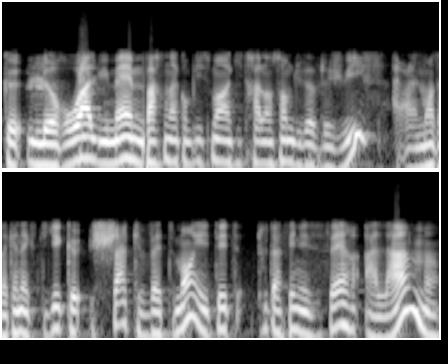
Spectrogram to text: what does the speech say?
que le roi lui-même, par son accomplissement, acquittera l'ensemble du peuple juif. Alors, la Zaken a expliqué que chaque vêtement était tout à fait nécessaire à l'âme,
